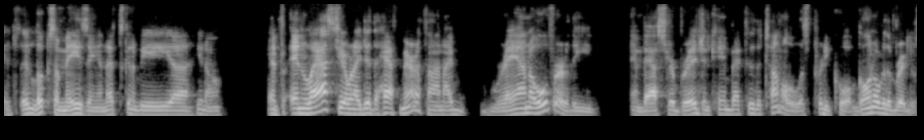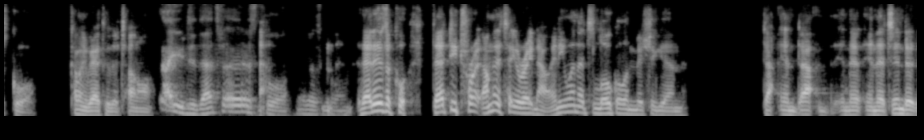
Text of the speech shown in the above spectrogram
it, it looks amazing, and that's going to be uh, you know, and and last year when I did the half marathon, I ran over the Ambassador Bridge and came back through the tunnel. It was pretty cool. Going over the bridge was cool. Coming back through the tunnel. Yeah, you did. That's that is cool. That is cool. That is a cool. That Detroit. I'm going to tell you right now. Anyone that's local in Michigan, and and and that's into,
